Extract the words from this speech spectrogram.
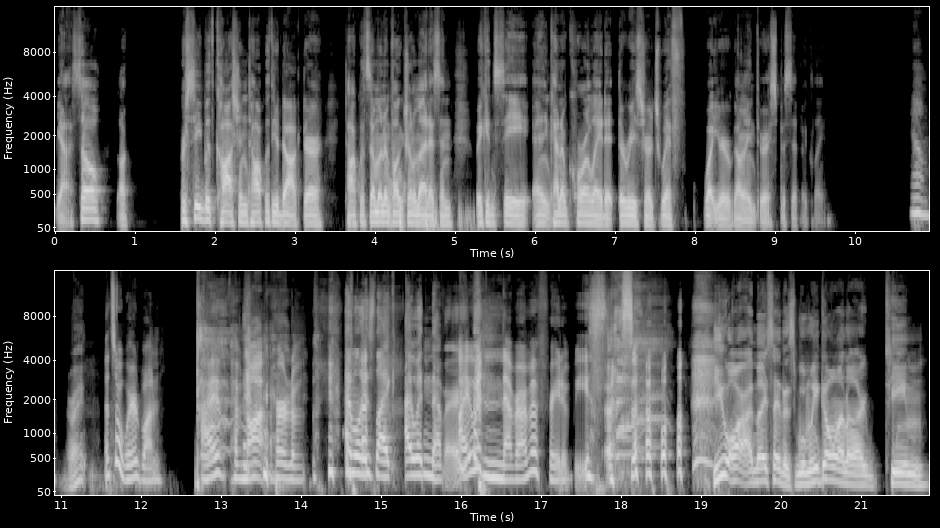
Yeah. So look, proceed with caution, talk with your doctor, talk with someone in functional medicine. We can see and kind of correlate it, the research with what you're going through specifically. Yeah. All right. That's a weird one. I have not heard of. Emily's like, I would never. I would never. I'm afraid of bees. So You are, I might say this, when we go on our team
